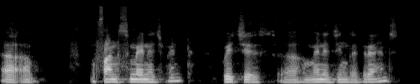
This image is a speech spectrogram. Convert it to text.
uh, funds management, which is uh, managing the grants.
